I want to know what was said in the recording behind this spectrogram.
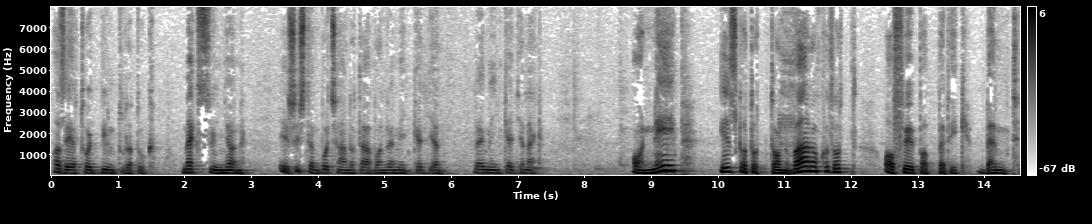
azért, hogy bűntudatuk megszűnjön, és Isten bocsánatában reménykedjen, reménykedjenek. A nép izgatottan várakozott, a főpap pedig bent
